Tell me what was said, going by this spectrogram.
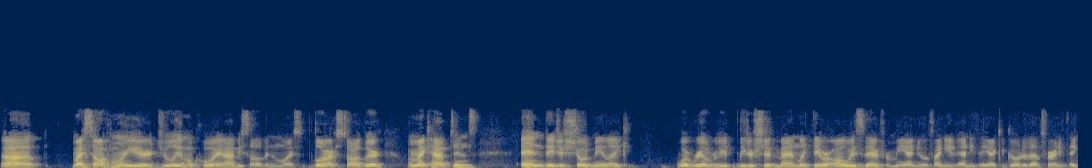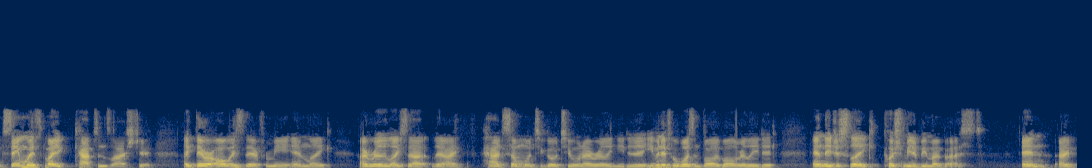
Uh, my sophomore year, Julia McCoy, Abby Sullivan, and Laura Stogler were my captains, and they just showed me like what real re- leadership meant. Like they were always there for me. I knew if I needed anything, I could go to them for anything. Same with my captains last year. Like they were always there for me, and like I really liked that that I had someone to go to when I really needed it, even if it wasn't volleyball related. And they just like pushed me to be my best, and I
